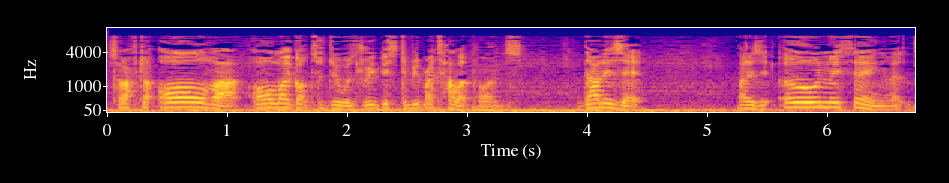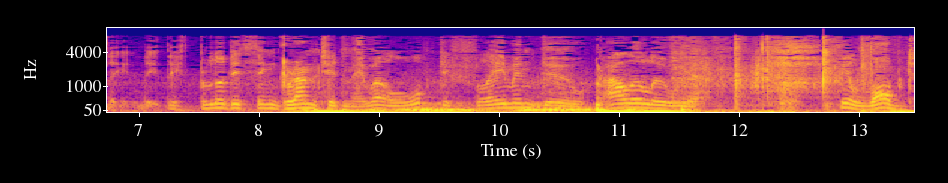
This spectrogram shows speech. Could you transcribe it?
So after all that, all I got to do was redistribute my talent points. That is it. That is the only thing that the, the, the bloody thing granted me. Well, whoop de flaming do. Hallelujah. I feel robbed.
